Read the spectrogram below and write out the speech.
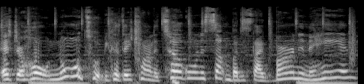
as they're holding on to it because they're trying to tug on to something, but it's like burning the hand.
